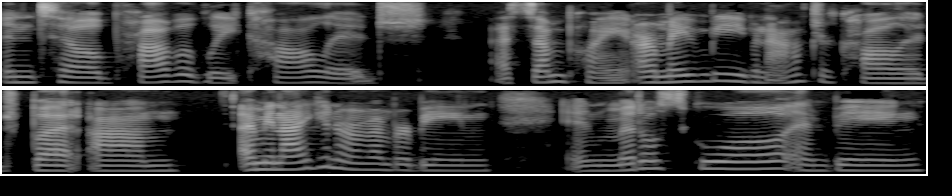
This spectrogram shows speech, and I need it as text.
until probably college at some point, or maybe even after college. But, um, I mean, I can remember being in middle school and being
